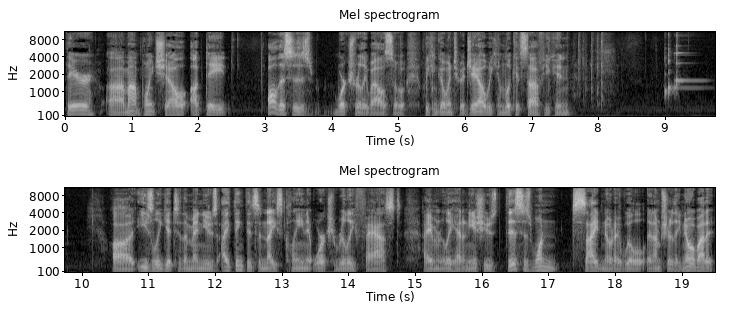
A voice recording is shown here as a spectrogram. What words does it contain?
There, uh, mount point shell update. All this is works really well. So we can go into a jail, we can look at stuff, you can uh, easily get to the menus. I think it's a nice clean. It works really fast. I haven't really had any issues. This is one side note I will, and I'm sure they know about it,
